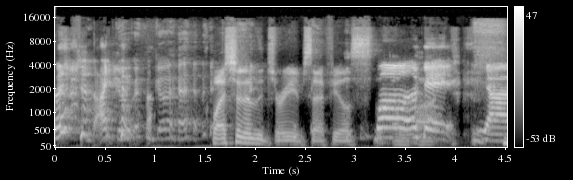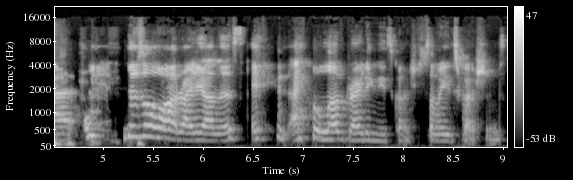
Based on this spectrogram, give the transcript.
I go, go ahead. Question of the dreams that feels well okay yeah. There's a lot writing on this. I, I loved writing these questions some of these questions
